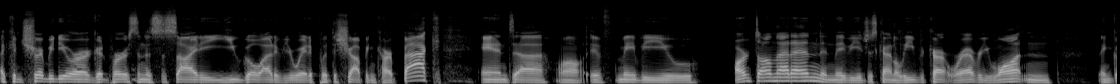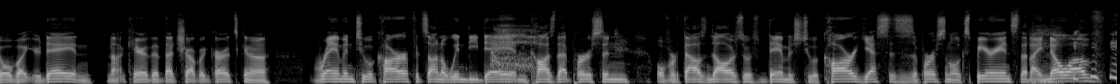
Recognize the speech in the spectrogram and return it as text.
a contributor or a good person to society, you go out of your way to put the shopping cart back. And uh, well, if maybe you aren't on that end, and maybe you just kind of leave your cart wherever you want and then go about your day and not care that that shopping cart's gonna ram into a car if it's on a windy day and oh. cause that person over a thousand dollars worth of damage to a car. Yes, this is a personal experience that I know of.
